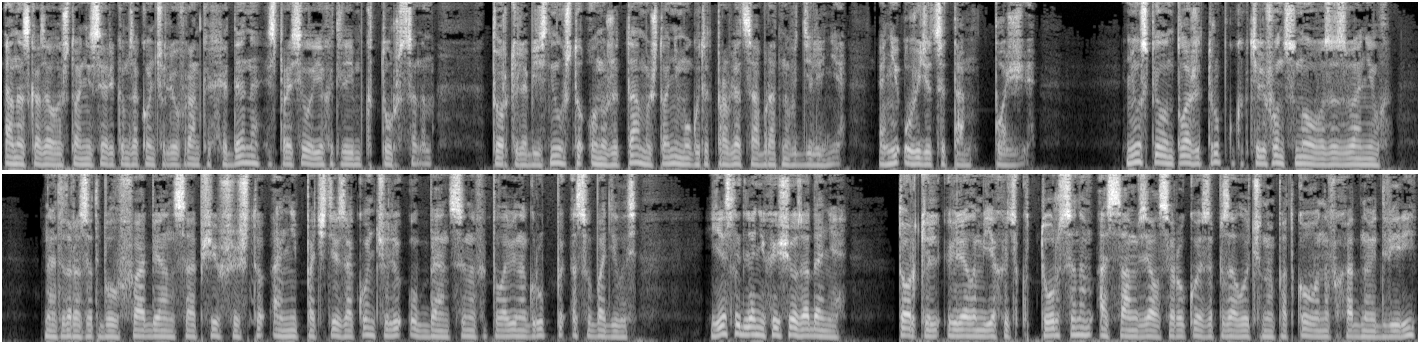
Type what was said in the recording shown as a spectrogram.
Она сказала, что они с Эриком закончили у Франка Хедена и спросила, ехать ли им к Турсонам. Торкель объяснил, что он уже там и что они могут отправляться обратно в отделение. Они увидятся там позже. Не успел он положить трубку, как телефон снова зазвонил. На этот раз это был Фабиан, сообщивший, что они почти закончили у Бенсонов, и половина группы освободилась. «Есть ли для них еще задание?» Торкель велел им ехать к Турсонам, а сам взялся рукой за позолоченную подкову на входной двери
